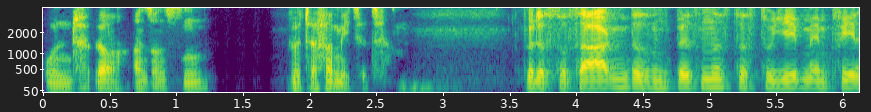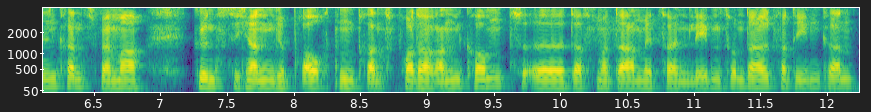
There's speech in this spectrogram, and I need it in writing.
Und ja, ansonsten wird er vermietet. Würdest du sagen, das ist ein Business, das du jedem empfehlen kannst, wenn man günstig an einen gebrauchten Transporter rankommt, äh, dass man damit seinen Lebensunterhalt verdienen kann,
